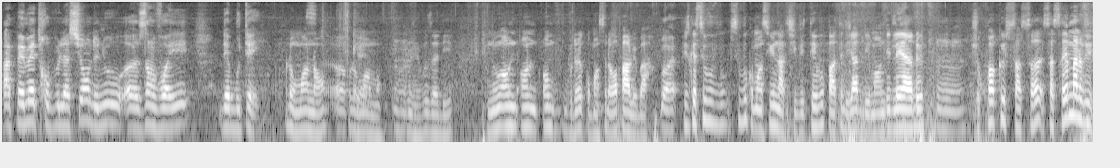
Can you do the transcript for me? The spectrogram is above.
à permettre aux populations de nous envoyer des bouteilles? Pour le moment, non. Pour le moment, mhm. Je vous ai dit. Nous, on, voudrait commencer d'abord par le bas. Puisque si vous, si vous commencez une activité, vous partez déjà demander de l'air mhm. Je crois que ça serait, ça serait mal vu.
